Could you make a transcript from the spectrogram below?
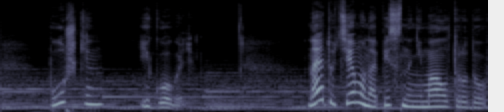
– Пушкин и Гоголь. На эту тему написано немало трудов.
